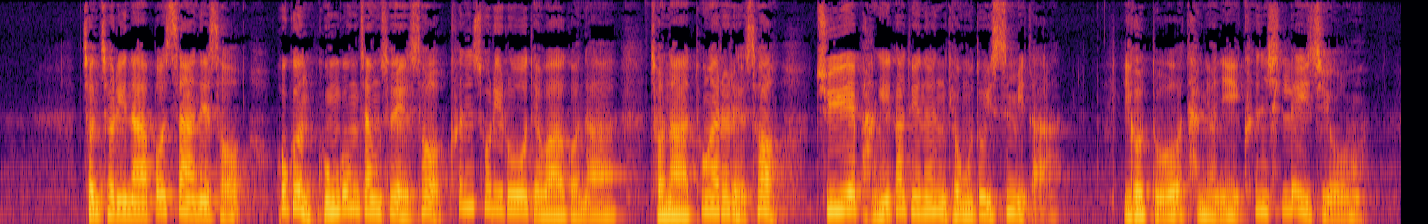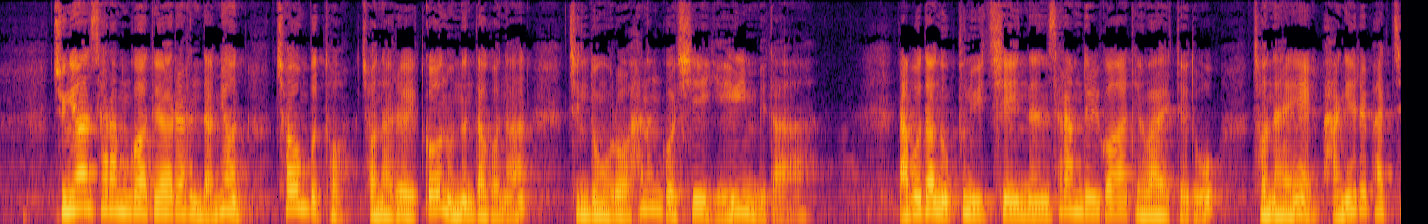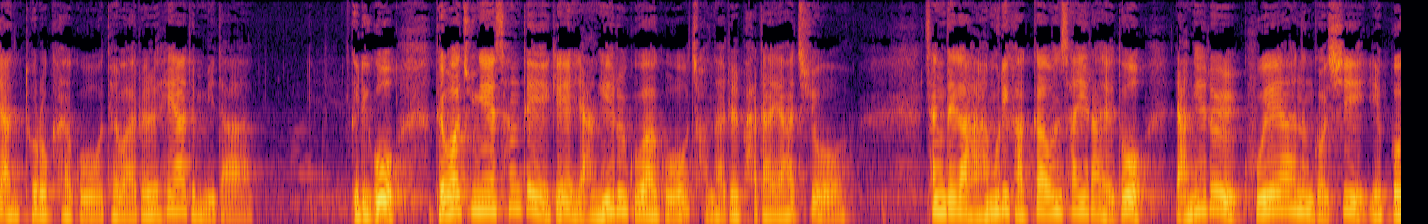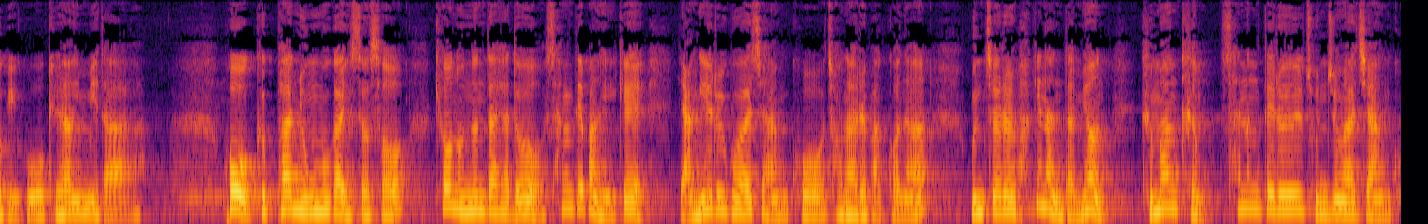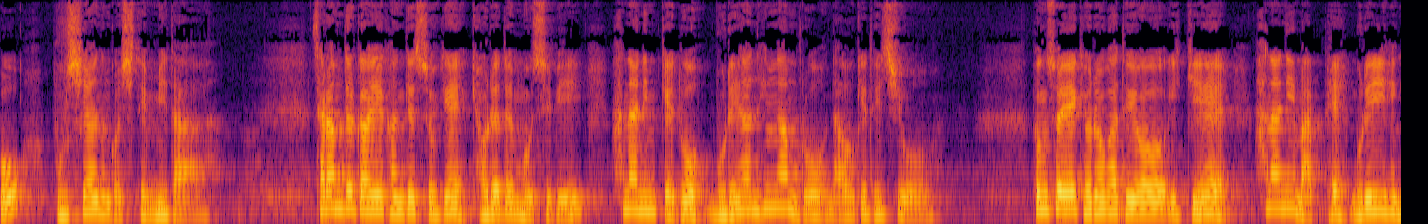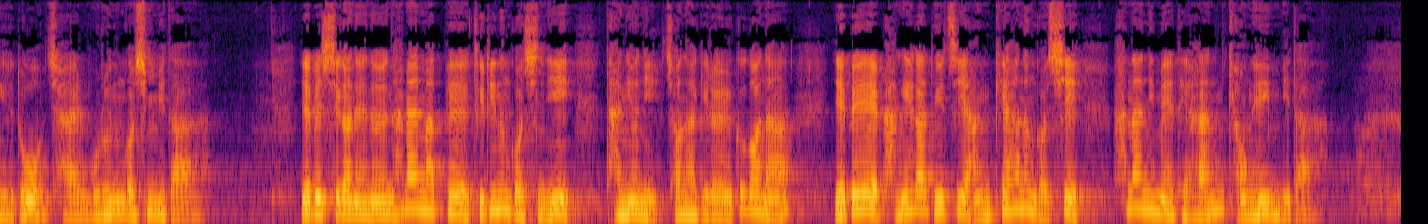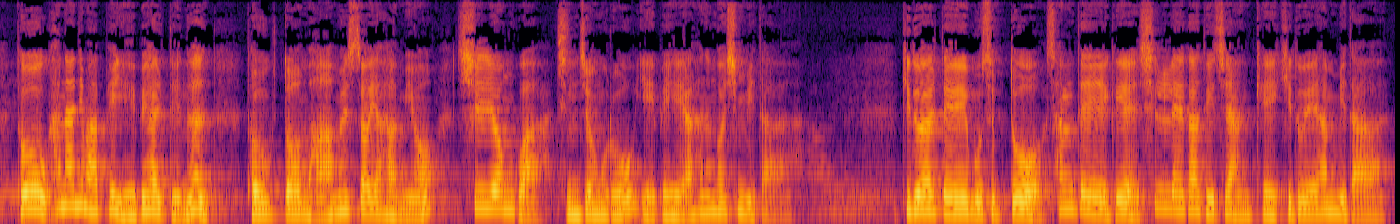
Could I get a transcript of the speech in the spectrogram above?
전철이나 버스 안에서 혹은 공공장소에서 큰 소리로 대화하거나 전화 통화를 해서 주위에 방해가 되는 경우도 있습니다. 이것도 당연히 큰 실례이지요. 중요한 사람과 대화를 한다면 처음부터 전화를 꺼놓는다거나 진동으로 하는 것이 예의입니다. 나보다 높은 위치에 있는 사람들과 대화할 때도 전화에 방해를 받지 않도록 하고 대화를 해야 됩니다. 그리고 대화 중에 상대에게 양해를 구하고 전화를 받아야 하지요. 상대가 아무리 가까운 사이라 해도 양해를 구해야 하는 것이 예법이고 교양입니다. 혹 급한 용무가 있어서 켜놓는다 해도 상대방에게 양해를 구하지 않고 전화를 받거나 문자를 확인한다면 그만큼 상대를 존중하지 않고 무시하는 것이 됩니다. 사람들과의 관계 속에 결여된 모습이 하나님께도 무례한 행함으로 나오게 되지요. 평소에 결여가 되어 있기에 하나님 앞에 무례히 행해도 잘 모르는 것입니다. 예배 시간에는 하나님 앞에 드리는 것이니 당연히 전화기를 끄거나 예배에 방해가 되지 않게 하는 것이 하나님에 대한 경외입니다. 더욱 하나님 앞에 예배할 때는 더욱더 마음을 써야 하며 신령과 진정으로 예배해야 하는 것입니다. 기도할 때의 모습도 상대에게 신뢰가 되지 않게 기도해야 합니다.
